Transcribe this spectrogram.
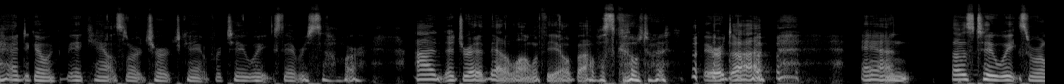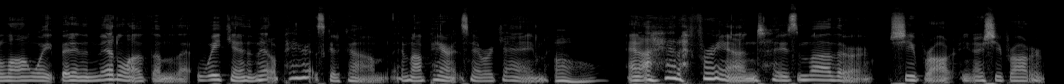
had to go and be a counselor at church camp for two weeks every summer. I dreaded that along with the old Bible school paradigm. and those two weeks were a long week, but in the middle of them, that weekend in the middle, parents could come, and my parents never came. Oh. And I had a friend whose mother, she brought, you know, she brought her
